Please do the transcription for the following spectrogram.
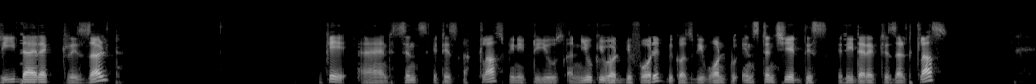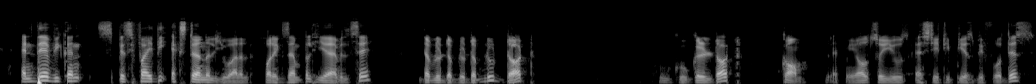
redirect result. Okay and since it is a class we need to use a new keyword before it because we want to instantiate this redirect result class. And there we can specify the external url for example here i will say www.google.com let me also use https before this.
